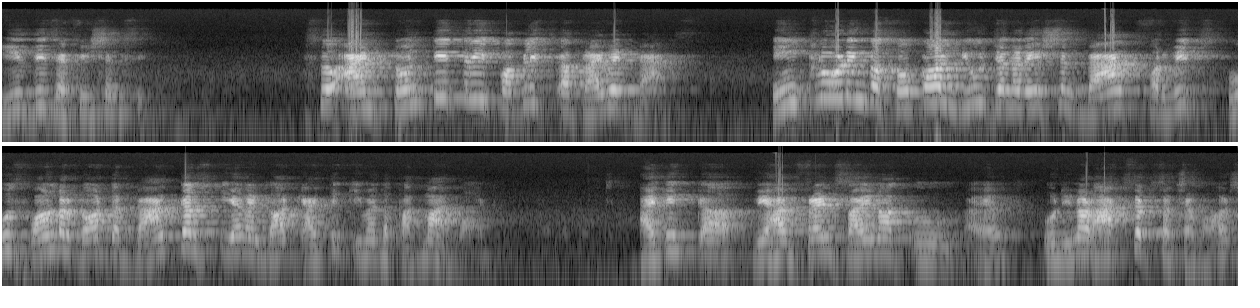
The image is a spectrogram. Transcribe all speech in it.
Is this efficiency? So, and 23 public uh, private banks, including the so-called new generation bank for which whose founder got the bankers here and got, I think, even the Padma Award. I think uh, we have friend Sainath who, uh, who did not accept such awards,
